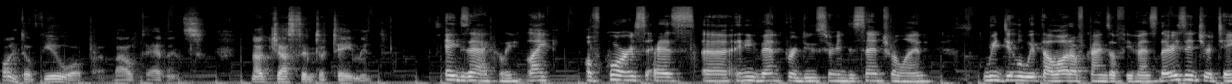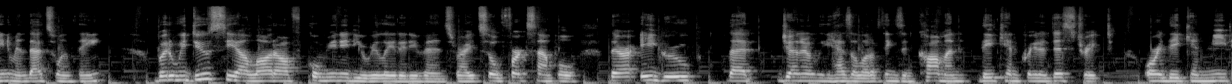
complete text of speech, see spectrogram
point of view of, about events, not just entertainment. Exactly, like of course, as uh, an event producer in Decentraland, we deal with a lot of kinds of events. There is entertainment, that's one thing, but we do see a lot of community related events, right? So, for example, there are a group that generally has a lot of things in common. They can create a district or they can meet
